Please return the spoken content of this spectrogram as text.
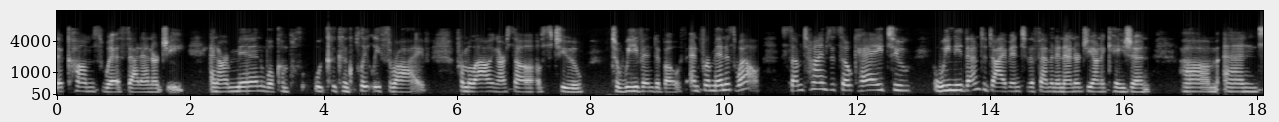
that comes with that energy. And our men will we could completely thrive from allowing ourselves to to weave into both. And for men as well sometimes it's okay to we need them to dive into the feminine energy on occasion. Um, and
